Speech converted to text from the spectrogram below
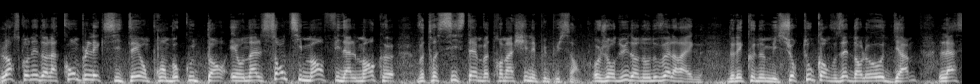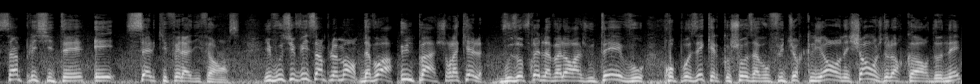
lorsqu'on est dans la complexité, on prend beaucoup de temps et on a le sentiment finalement que votre système, votre machine est plus puissante. Aujourd'hui, dans nos nouvelles règles de l'économie, surtout quand vous êtes dans le haut de gamme, la simplicité est celle qui fait la différence. Il vous suffit simplement d'avoir une page sur laquelle vous offrez de la valeur ajoutée, vous proposez quelque chose à vos futurs clients en échange de leurs coordonnées,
